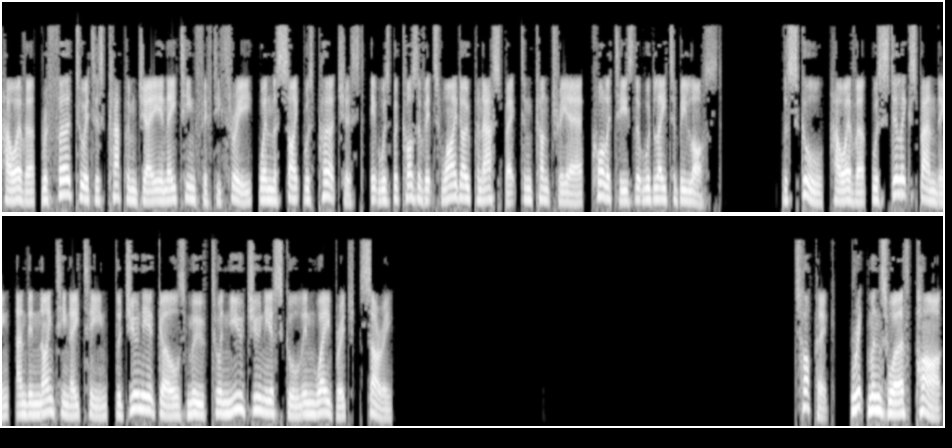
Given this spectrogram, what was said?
however, referred to it as Clapham J in 1853. When the site was purchased, it was because of its wide open aspect and country air, qualities that would later be lost. The school, however, was still expanding, and in 1918, the junior girls moved to a new junior school in Weybridge, Surrey. Rickmansworth Park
